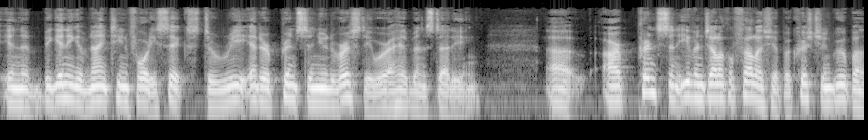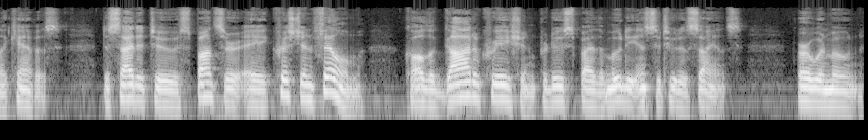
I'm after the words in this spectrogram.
in the beginning of 1946 to re enter Princeton University, where I had been studying, uh, our Princeton Evangelical Fellowship, a Christian group on the campus, decided to sponsor a Christian film called The God of Creation, produced by the Moody Institute of Science, Irwin Moon.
